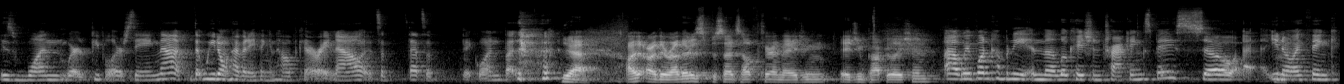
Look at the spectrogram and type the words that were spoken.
is one where people are seeing that. That we don't have anything in healthcare right now. It's a that's a big one, but yeah. Are, are there others besides healthcare and the aging aging population? Uh, we have one company in the location tracking space. So uh, you know, I think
